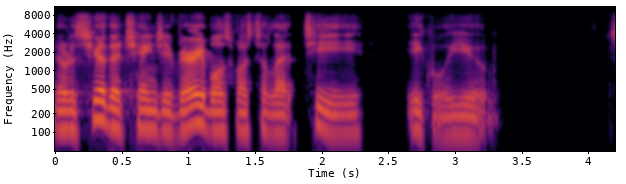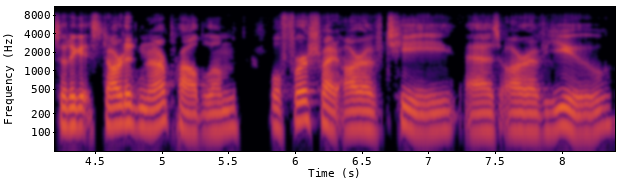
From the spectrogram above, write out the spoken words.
Notice here the change of variables was to let t equal u. So to get started in our problem, we'll first write r of t as r of u,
